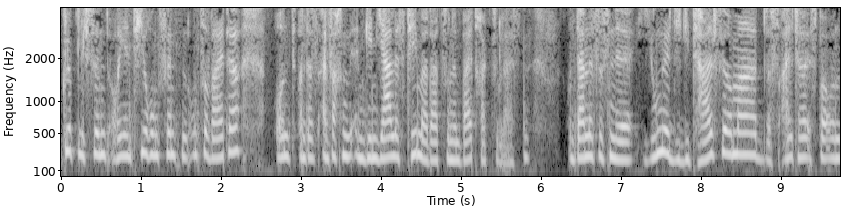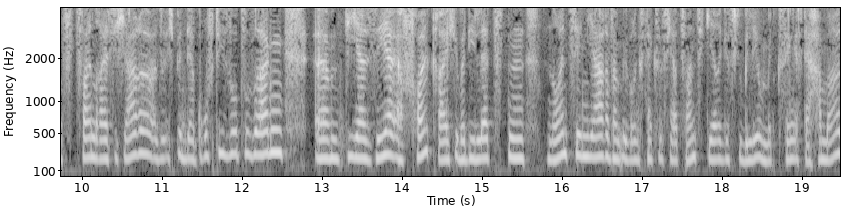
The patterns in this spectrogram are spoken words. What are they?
glücklich sind, Orientierung finden und so weiter. Und, und das ist einfach ein, ein geniales Thema, dazu einen Beitrag zu leisten. Und dann ist es eine junge Digitalfirma. Das Alter ist bei uns 32 Jahre. Also ich bin der Grufti sozusagen, ähm, die ja sehr erfolgreich über die letzten 19 Jahre, wir haben übrigens nächstes Jahr 20-jähriges Jubiläum mit Xing, ist der Hammer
